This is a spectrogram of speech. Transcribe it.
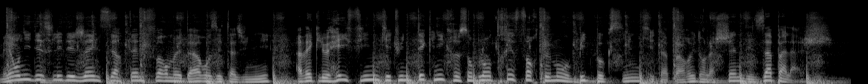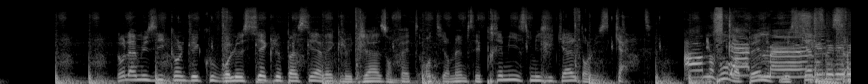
Mais on y décelait déjà une certaine forme d'art aux États-Unis avec le Hayfin qui est une technique ressemblant très fortement au beatboxing qui est apparu dans la chaîne des Appalaches. Dans la musique, on le découvre le siècle passé avec le jazz, en fait, on tire même ses prémices musicales dans le scat. Et pour rappel, le scat, c'est ça.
